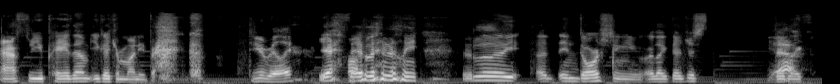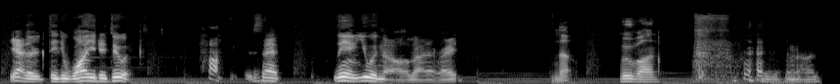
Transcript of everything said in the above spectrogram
after you pay them, you get your money back. Do you really? yeah, Huh. they're literally, they're literally uh, endorsing you, or like they're just, Yeah. they're like, yeah, they're, they want you to do it. Huh. Isn't that, Liam? You would know all about it, right? No. Move on. Moving on.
